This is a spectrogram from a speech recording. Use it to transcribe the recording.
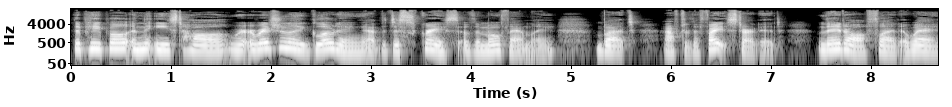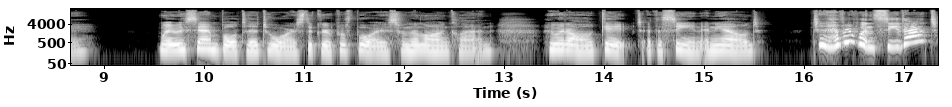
The people in the East Hall were originally gloating at the disgrace of the Mo family, but after the fight started, they'd all fled away. Wei Wuxian bolted towards the group of boys from the Lan clan, who had all gaped at the scene and yelled, Did everyone see that?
